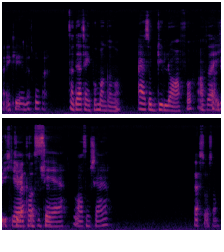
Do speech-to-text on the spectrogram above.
Jeg er egentlig enig, tror jeg. Ja, det har jeg tenkt på mange ganger. Jeg er så glad for at jeg At ikke, ikke kan se hva som skjer. Ja. Det er så sant.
